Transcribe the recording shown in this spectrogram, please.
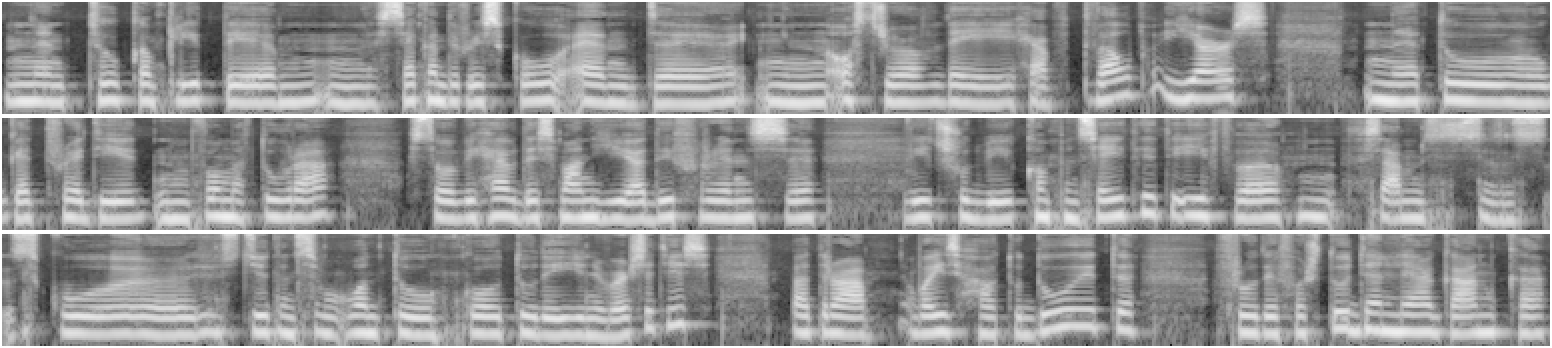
to complete the um, secondary school, and uh, in Austria they have 12 years mm, to get ready mm, for Matura. So we have this one year difference, uh, which should be compensated if uh, some school students want to go to the universities. But there are ways how to do it through the Vorstudienlehrgang.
